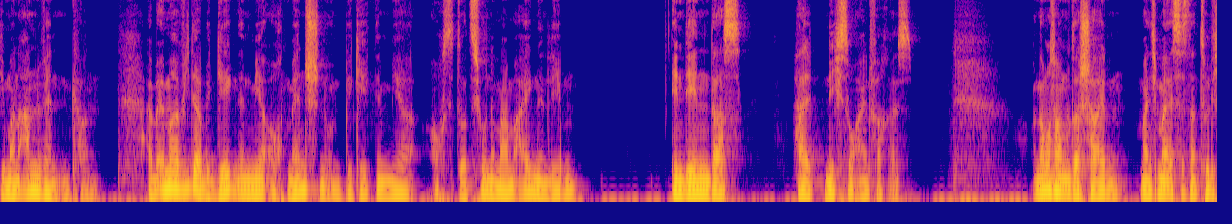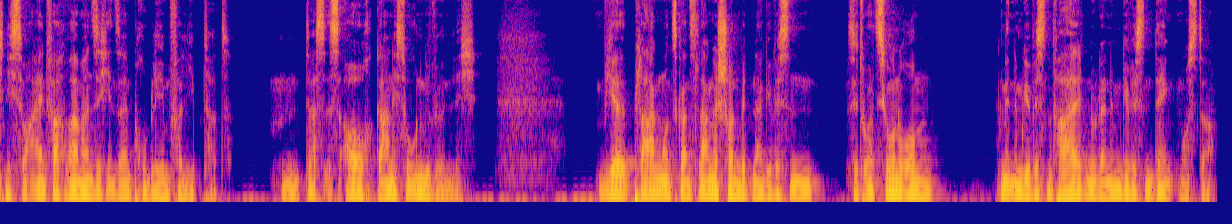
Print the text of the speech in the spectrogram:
die man anwenden kann. Aber immer wieder begegnen mir auch Menschen und begegnen mir auch Situationen in meinem eigenen Leben, in denen das halt nicht so einfach ist. Und da muss man unterscheiden. Manchmal ist es natürlich nicht so einfach, weil man sich in sein Problem verliebt hat. Das ist auch gar nicht so ungewöhnlich. Wir plagen uns ganz lange schon mit einer gewissen Situation rum, mit einem gewissen Verhalten oder einem gewissen Denkmuster.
